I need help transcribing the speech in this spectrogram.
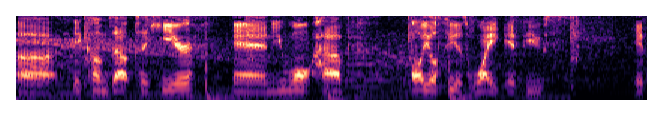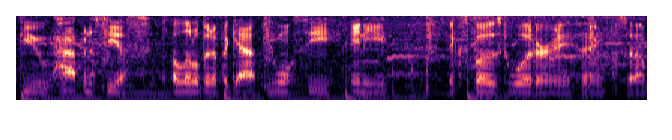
uh, it comes out to here, and you won't have, all you'll see is white if you if you happen to see a, a little bit of a gap, you won't see any exposed wood or anything, so.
